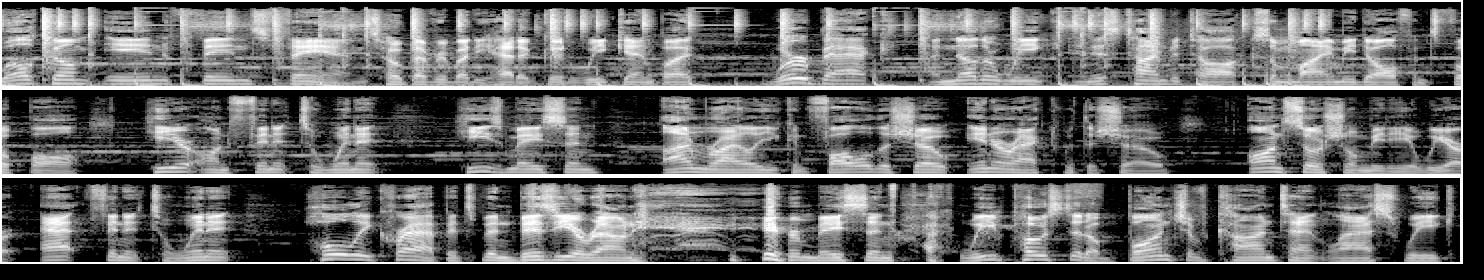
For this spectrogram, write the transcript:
Welcome in, Finns fans. Hope everybody had a good weekend, but we're back another week, and it's time to talk some Miami Dolphins football here on Fin It to Win It. He's Mason. I'm Riley. You can follow the show, interact with the show on social media. We are at Fin It to Win It. Holy crap, it's been busy around here, Mason. We posted a bunch of content last week.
